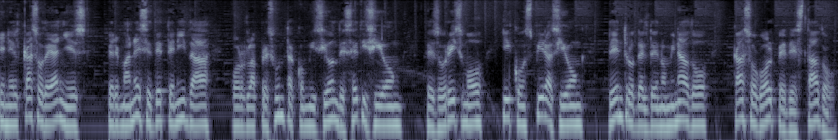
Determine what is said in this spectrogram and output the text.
En el caso de Áñez, permanece detenida por la presunta comisión de sedición, tesorismo y conspiración dentro del denominado caso golpe de Estado,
